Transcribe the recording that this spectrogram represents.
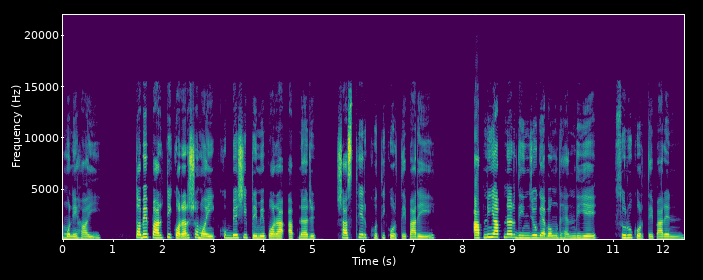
মনে হয়। তবে পার্টি করার সময় খুব বেশি প্রেমে পড়া আপনার স্বাস্থ্যের ক্ষতি করতে পারে। আপনি আপনার দিনযোগ এবং ধ্যান দিয়ে শুরু করতে পারেন।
